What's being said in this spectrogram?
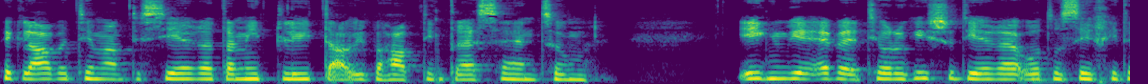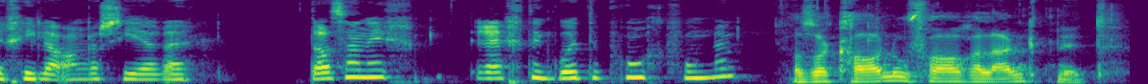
den Glauben thematisieren, damit die Leute auch überhaupt Interesse haben, um irgendwie eben Theologie studieren oder sich in der Kirche engagieren. Das habe ich recht einen guten Punkt gefunden. Also Kanufahren lenkt nicht?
